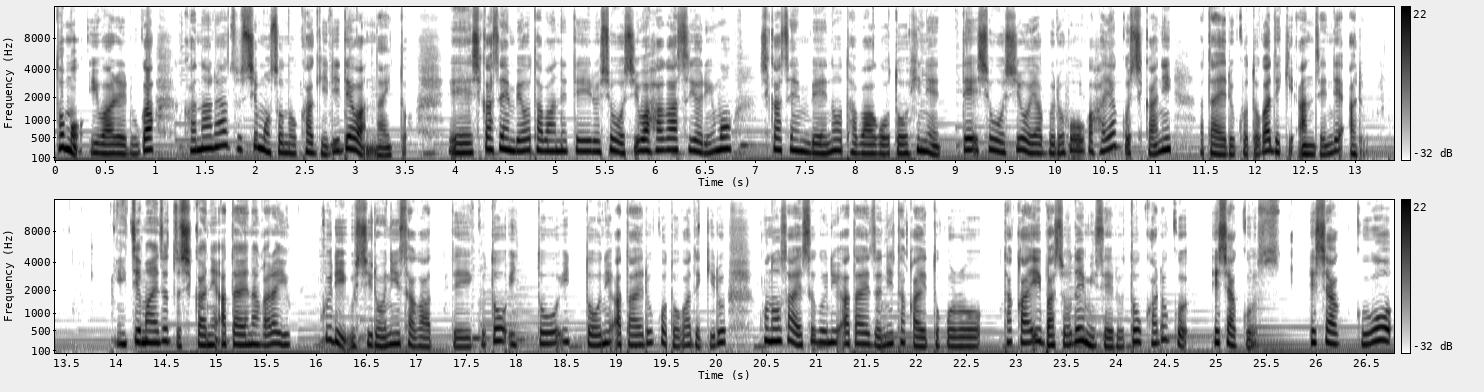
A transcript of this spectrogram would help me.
とも言われるが必ずしもその限りではないと、えー、鹿せんべいを束ねている少子は剥がすよりも鹿せんべいの束ごとひねって少子を破る方が早く鹿に与えることができ安全である。1枚ずつ鹿に与えながらゆっくり後ろに下がっていくと一頭一頭に与えることができる。この際すぐに与えずに高いところ高い場所で見せると軽く会釈会釈を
